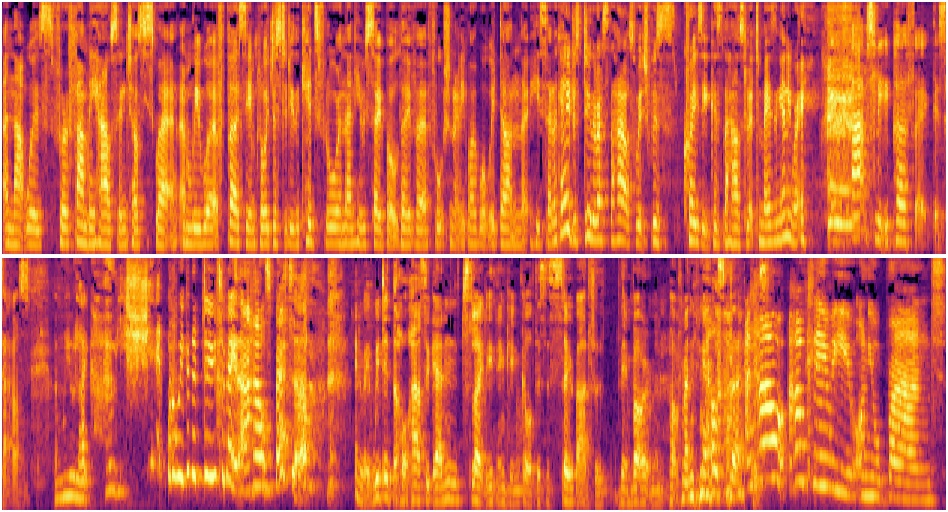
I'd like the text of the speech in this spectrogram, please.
And that was for a family house in Chelsea Square. And we were firstly employed just to do the kids floor. And then he was so bowled over, fortunately, by what we'd done that he said, okay, just do the rest of the house, which was crazy because the house looked amazing anyway. It was absolutely perfect, this house. And we were like, holy shit, what are we going to do to make that house better? Anyway, we did the whole house again, slightly thinking, God, this is so bad for the environment, apart from anything else. But And how how clear were you on your brand?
